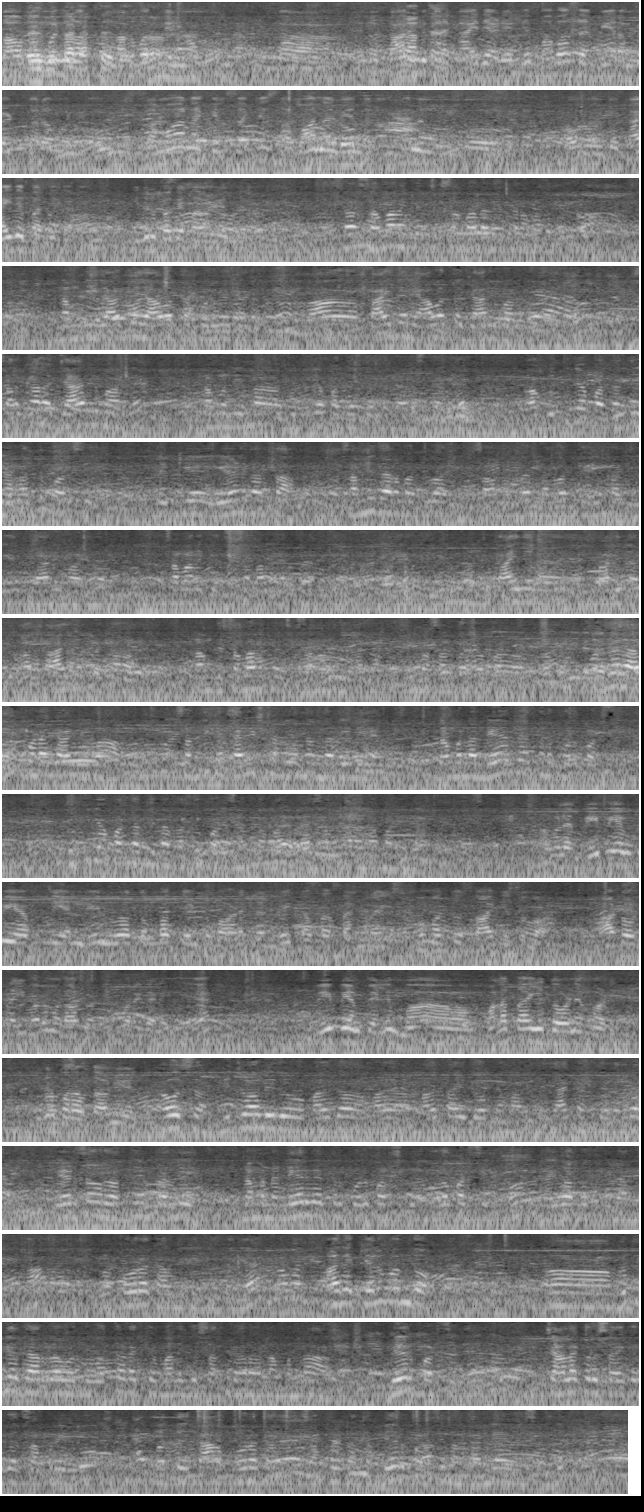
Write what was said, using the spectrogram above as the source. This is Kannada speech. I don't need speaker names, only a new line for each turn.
ಸಾವಿರದ ಒಂಬೈನೂರ ನಲವತ್ತೆಂಟು ಕಾರ್ಮಿಕರ ಕಾಯ್ದೆ ಅಡಿಯಲ್ಲಿ ಬಾಬಾ ಸಾಹೇಬ್ ಬಿ ಆರ್ ಅಂಬೇಡ್ಕರ್ ಅವರು ಸಮಾನ ಕೆಲಸಕ್ಕೆ ಸಮಾನ ವೇತನ ಅಂತ ಒಂದು ಅವರ ಒಂದು ಕಾಯ್ದೆ ಬಂದಿದ್ದಾರೆ ಇದ್ರ ಬಗ್ಗೆ ತಾವು ಹೇಳ್ತಾರೆ?
ಸರ್ ಸಮಾನ ಕೆಲಸ ಸಮಾನ ವೇತನ ಬಂದ್ಬಿಟ್ಟು ನಮ್ಗೆ ಈಗಾಗಲೇ ಯಾವತ್ತು ಕೊಡಬೇಕಾಗಿತ್ತು ಆ ಕಾಯ್ದೆನ ಯಾವತ್ತೂ ಜಾರಿ ಮಾಡಬೇಕಾಗಿತ್ತು ಸರ್ಕಾರ ಜಾರಿ ಮಾಡದೆ ನಮ್ಮನ್ನು ಇನ್ನೂ ಗುತ್ತಿಗೆ ಪದ್ಧತಿಯನ್ನು ನಡೆಸ್ತಾ ಇದೆ. ಆ ಗುತ್ತಿಗೆ ಪದ್ಧತಿಯನ್ನು ರದ್ದುಪಡಿಸಿ ಇದಕ್ಕೆ ಹೇಳಿದಂಥ ಸಂವಿಧಾನಬದ್ಧವಾಗಿ ಸಾವಿರದ ಒಂಬೈನೂರ ನಲವತ್ತೇಳರಲ್ಲಿ ಏನು ಜಾರಿ ಮಾಡಿದ್ದಾರೆ ಸಮಾನ ಸಮಾನ ಒಂದು ಕಾಯ್ದೆ ಮಾಡಿದ್ದಾರೆ. ಆ ಕಾಯ್ದೆ ಪ್ರಕಾರ ನಮಗೆ ಸಮಾನ ಕೆಲಸ ಸಮಾನ ತುಂಬ ಸಂತೋಷ ಮೊದಲೇ ಅದು ಕೊಡೋಕ್ಕಾಗಿಲ್ವಾ ಸದ್ಯಕ್ಕೆ ಕನಿಷ್ಠ ವೇತನದಲ್ಲಿ ನಮ್ಮನ್ನು ನೇರ ವೇತನ ಕೊಡ್ಪಡಿಸಿ ಗುತ್ತಿಗೆ ಪದ್ಧತಿನ ರದ್ದುಪಡಿಸಿ ಅಂತ ಮಾಡಿ ಸಂವಿಧಾನ ಮಾಡಿದ್ದಾರೆ
ಆಮೇಲೆ ಬಿ ಬಿ ಎಂ ಪಿ ಸಿಯಲ್ಲಿ ನೂರ ತೊಂಬತ್ತೆಂಟು ವಾರ್ಡ್ಗಳಲ್ಲಿ ಕಸ ಸಂಗ್ರಹಿಸುವ ಮತ್ತು ಸಾಗಿಸುವ ಆಟೋ ಡ್ರೈವರ್ ಮತ್ತು ಆಟೋ ಟಿಪ್ಪರ್ಗಳಿಗೆ ಬಿ ಪಿ ಎಂ ಪಿಯಲ್ಲಿ ಮಲತಾಯಿ ಧೋರಣೆ ಮಾಡಿ ಇದ್ರ ಪರ
ಹೌದು ಸರ್, ನಿಜವಾಗ್ಲೂ ಇದು ಮಲದ ಮಲತಾಯಿ ಧೋರಣೆ ಮಾಡಿದೆ ಯಾಕಂತ ಹೇಳಿದ್ರೆ, ಎರಡು ಸಾವಿರದ ಹದಿನೆಂಟರಲ್ಲಿ ನಮ್ಮನ್ನು ನೇರ ವೇತನ ಒಳಪಡಿಸಿ ಒಳಪಡಿಸಿದ್ರು ಡ್ರೈವರ್ ಪೌರ ಕಾರ್ಮಿಕರ ಜೊತೆಗೆ. ಆದರೆ ಕೆಲವೊಂದು ಗುತ್ತಿಗೆದಾರರ ಒಂದು ಒತ್ತಡಕ್ಕೆ ಮನೆಗೆ ಸರ್ಕಾರ ನಮ್ಮನ್ನು ಬೇರ್ಪಡಿಸಿದೆ. ಚಾಲಕರು ಸಹಾಯಕರಿಗೆ ಸಪ್ರೇಟು ಮತ್ತು ಕಾ, ಪೌರ ಸಪ್ರೇಟ್ ಅಂತ ಬೇರ್ಪಡಿಸಿ ನಮ್ಗೆ ಅನ್ಯಾಯವಿಸಿದೆ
